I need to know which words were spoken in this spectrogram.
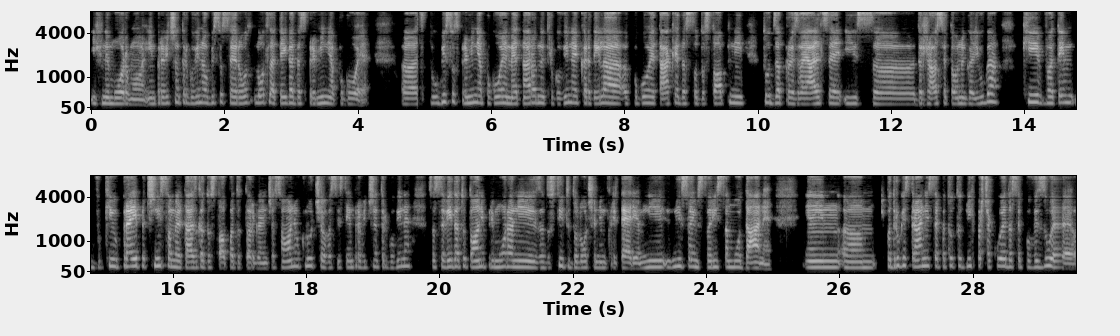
jih ne moremo. In pravična trgovina v bistvu se je lotila tega, da spreminja pogoje. Eh, v bistvu spreminja pogoje mednarodne trgovine, kar dela eh, pogoje take, da so dostopni tudi za proizvajalce iz eh, držav svetovnega juga, ki, tem, ki prej pač niso imeli tazga dostopa do trga. In če se oni vključijo v sistem pravične trgovine, so seveda tudi oni primorani zadostiti določenim kriterijem, Ni, niso jim stvari samo dane. In um, po drugi strani se pa tudi od njih pričakuje, da se povezujejo,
